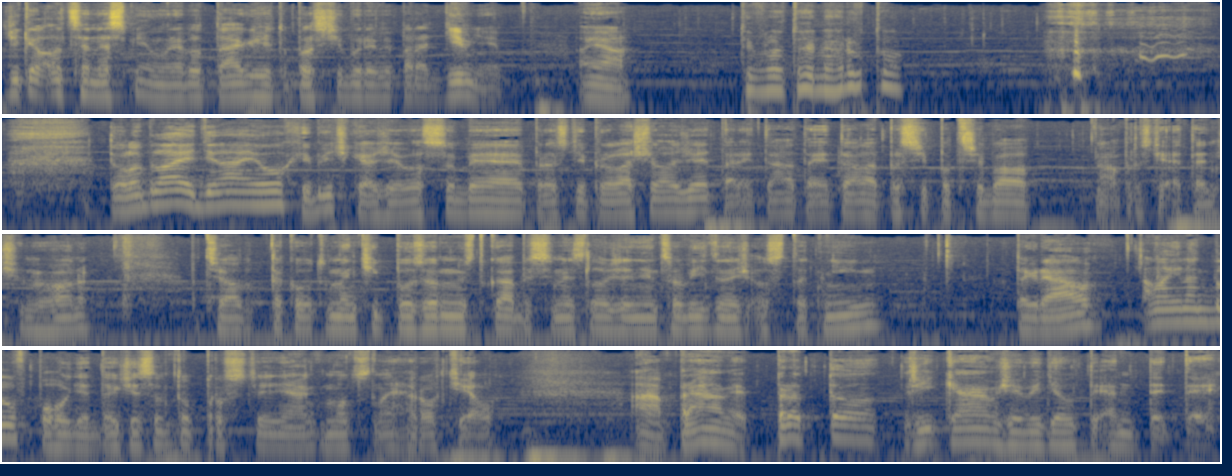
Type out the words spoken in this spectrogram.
Říkal, ať se nesměju, nebo tak, že to prostě bude vypadat divně. A já, ty vole, to je Naruto. Tohle byla jediná jeho chybička, že o sobě prostě prohlašoval, že je tady ta, tady to, ale prostě potřeboval, no prostě attention hon. Potřeboval takovou tu menší pozornost, aby si myslel, že něco víc než ostatní a tak dál. Ale jinak byl v pohodě, takže jsem to prostě nějak moc nehrotil. A právě proto říkám, že viděl ty entity.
